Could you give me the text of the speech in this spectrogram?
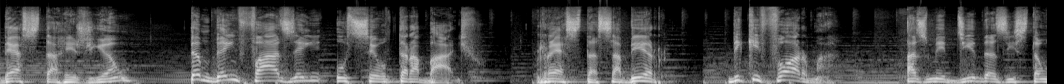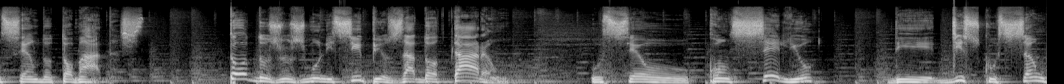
desta região também fazem o seu trabalho. Resta saber de que forma as medidas estão sendo tomadas. Todos os municípios adotaram o seu conselho de discussão,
